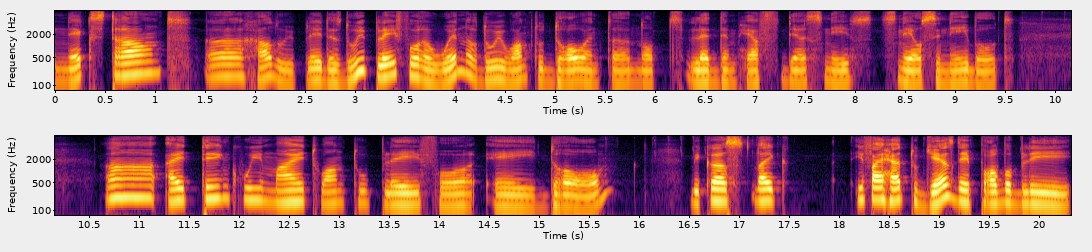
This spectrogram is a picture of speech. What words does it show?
Next round, uh, how do we play this? Do we play for a win or do we want to draw and uh, not let them have their snails, snails enabled? Uh, I think we might want to play for a draw because like if I had to guess they probably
